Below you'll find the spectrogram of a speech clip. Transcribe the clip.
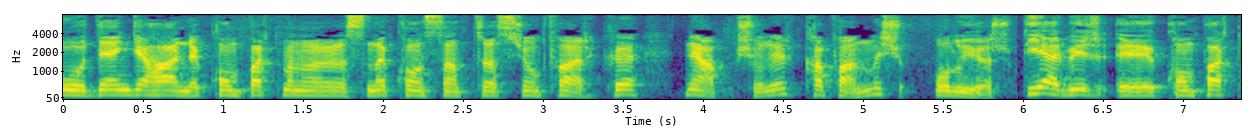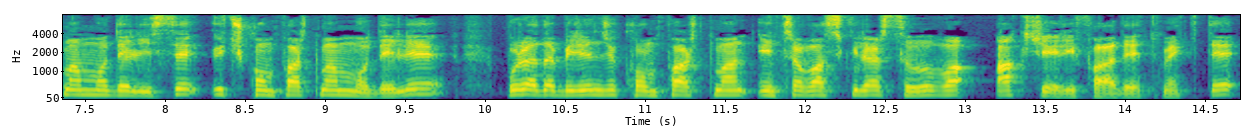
Bu denge halinde kompartman arasında konsantrasyon farkı ne yapmış oluyor? Kapanmış oluyor. Diğer bir e, kompartman modeli ise 3 kompartman modeli. Burada birinci kompartman intravasküler sıvı ve akciğer ifade etmekte.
